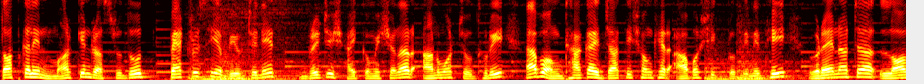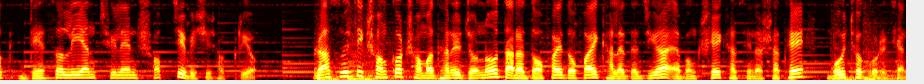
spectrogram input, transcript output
তৎকালীন মার্কিন রাষ্ট্রদূত Patricia Butenis, British high commissioner Anwar Chowdhury এবং ঢাকায় জাতিসংঘের আবাসিক প্রতিনিধি রেনাটা লক ডেসলিয়ান ছিলেন সবচেয়ে বেশি সক্রিয়। রাজনৈতিক সংকট সমাধানের জন্য তারা দফায় দফায় খালেদা জিয়া এবং শেখ হাসিনার সাথে বৈঠক করেছেন।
